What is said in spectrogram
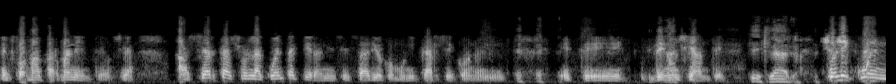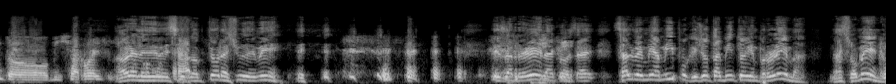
en forma permanente. O sea, ayer cayó en la cuenta que era necesario comunicarse con el este, denunciante. Sí, claro. Yo le cuento, Villarruel. Ahora le debe decir, doctor, ayúdeme. Esa revela cosa. Sálveme a mí porque yo también estoy en problema, más o menos.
